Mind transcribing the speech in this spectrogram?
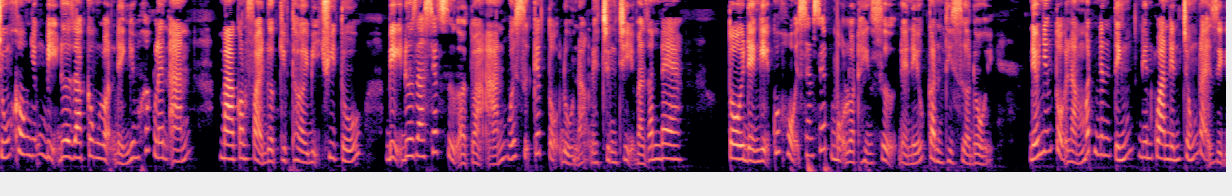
Chúng không những bị đưa ra công luận để nghiêm khắc lên án, mà còn phải được kịp thời bị truy tố, bị đưa ra xét xử ở tòa án với sự kết tội đủ nặng để trừng trị và răn đe. Tôi đề nghị Quốc hội xem xét bộ luật hình sự để nếu cần thì sửa đổi. Nếu những tội làm mất nhân tính liên quan đến chống đại dịch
